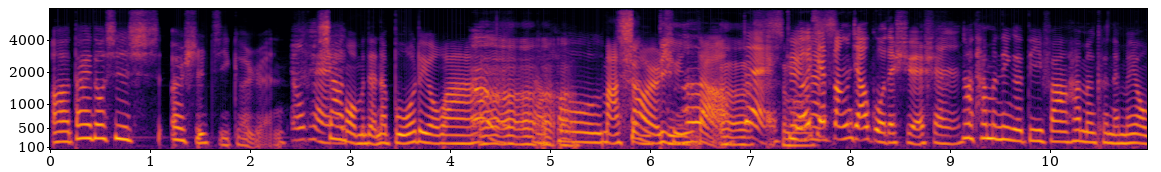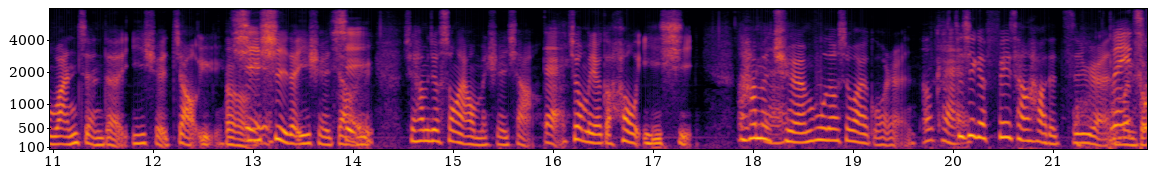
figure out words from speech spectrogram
呃，大概都是十二十几个人，，OK，像我们的那帛琉啊，嗯。嗯嗯然后马绍尔群岛。嗯对，有一些邦交国的学生，那他们那个地方，他们可能没有完整的医学教育，嗯。西式的医学教育，所以他们就送来我们学校。对。所以我们有个后医系，那他们全部都是外国人，，OK，这是一个非常好的资源。没错，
